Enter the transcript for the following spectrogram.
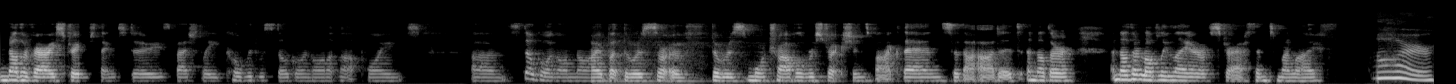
another very strange thing to do, especially COVID was still going on at that point. Um, still going on now, but there was sort of there was more travel restrictions back then, so that added another another lovely layer of stress into my life. Oh,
